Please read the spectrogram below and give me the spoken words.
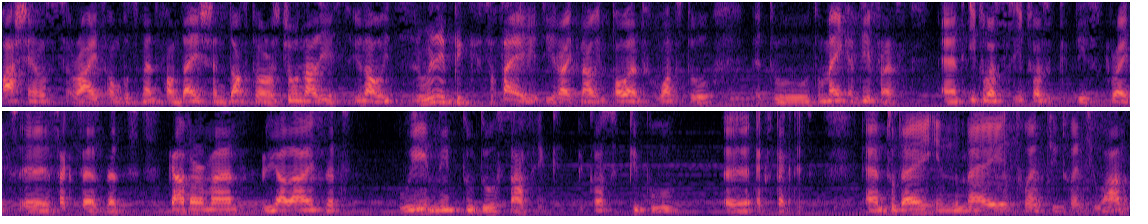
Patients' Rights Ombudsman Foundation, doctors, journalists. You know, it's a really big society right now in Poland who want to to to make a difference. And it was it was this great uh, success that government realized that we need to do something because people uh, expect it. And today, in May 2021,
